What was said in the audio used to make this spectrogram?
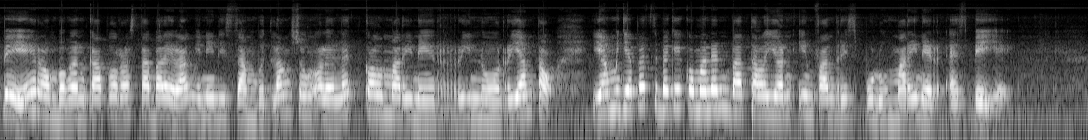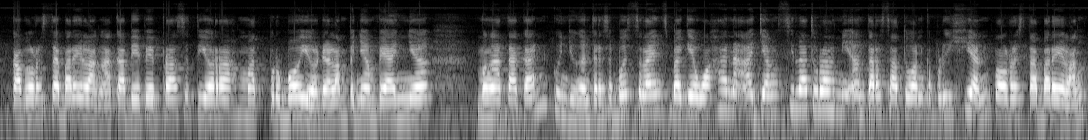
SBY, rombongan Kapolresta Barelang ini disambut langsung oleh Letkol Marinir Rino Rianto yang menjabat sebagai Komandan Batalion Infanteri 10 Marinir SBY. Kapolresta Barelang AKBP Prasetyo Rahmat Purboyo dalam penyampaiannya mengatakan kunjungan tersebut selain sebagai wahana ajang silaturahmi antar satuan kepolisian Polresta Barelang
